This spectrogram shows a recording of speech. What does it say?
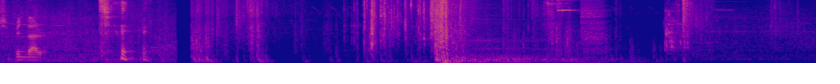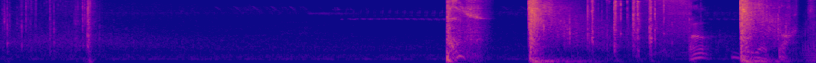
J'ai plus de balles. Fin de la partie.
